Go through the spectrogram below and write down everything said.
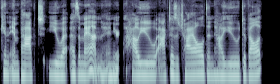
can impact you as a man and your how you act as a child and how you develop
